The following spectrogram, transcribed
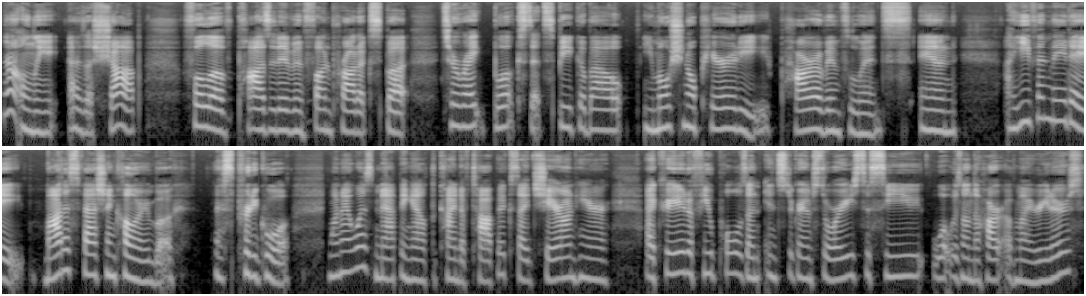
not only as a shop full of positive and fun products, but to write books that speak about emotional purity, power of influence, and I even made a modest fashion coloring book. That's pretty cool. When I was mapping out the kind of topics I'd share on here, I created a few polls on Instagram stories to see what was on the heart of my readers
